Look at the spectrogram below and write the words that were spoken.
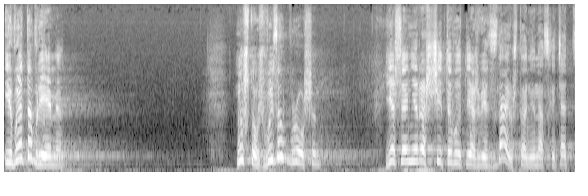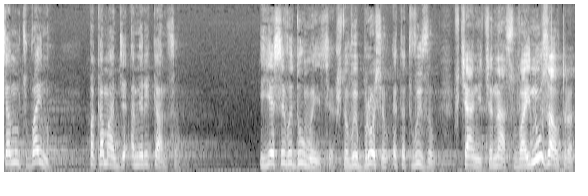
И в это время, ну что ж, вызов брошен. Если они рассчитывают, я же ведь знаю, что они нас хотят тянуть в войну по команде американцев. И если вы думаете, что вы, бросив этот вызов, втянете нас в войну завтра,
